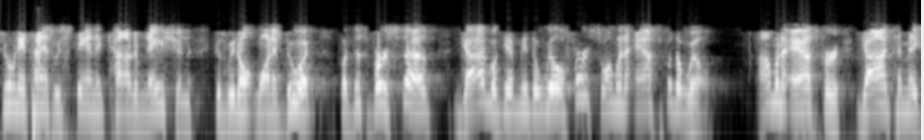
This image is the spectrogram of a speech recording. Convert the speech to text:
Too many times we stand in condemnation because we don't want to do it, but this verse says, God will give me the will first, so I'm going to ask for the will. I'm going to ask for God to make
